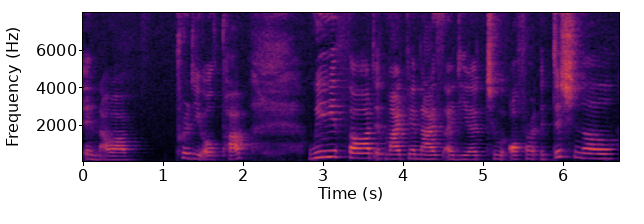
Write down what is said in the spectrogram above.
in our pretty old pub, we thought it might be a nice idea to offer additional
